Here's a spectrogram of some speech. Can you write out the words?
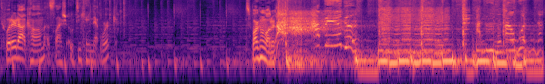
Twitter.com slash OTK Network. Sparkling water. I feel good. I knew that I would not.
